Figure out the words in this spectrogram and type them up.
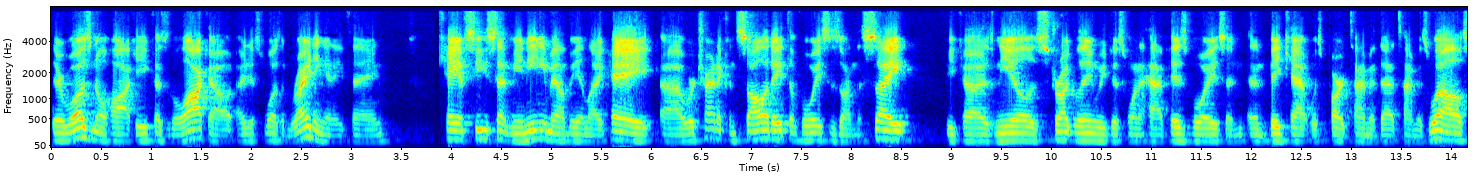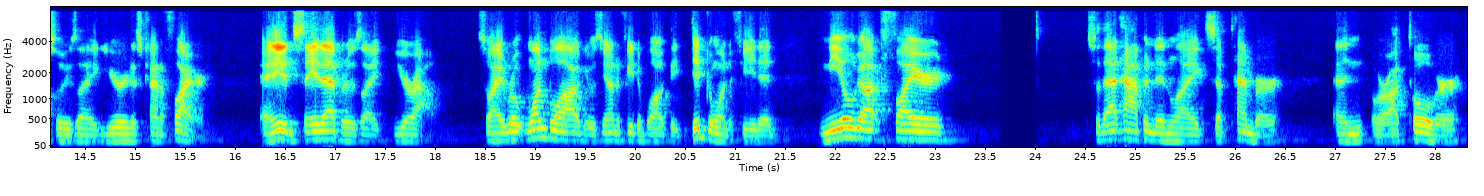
there was no hockey because of the lockout, I just wasn't writing anything. KFC sent me an email being like, hey, uh, we're trying to consolidate the voices on the site because Neil is struggling. We just want to have his voice. And, and Big Cat was part time at that time as well. So he's like, you're just kind of fired. And he didn't say that, but it was like, you're out. So I wrote one blog. It was the undefeated blog. They did go undefeated. Neil got fired. So that happened in like September and or October.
